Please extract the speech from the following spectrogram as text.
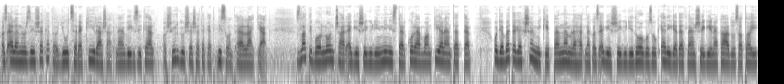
Az ellenőrzéseket, a gyógyszerek kiírását nem végzik el, a sürgős eseteket viszont ellátják. Zlatibor Loncsár egészségügyi miniszter korábban kijelentette, hogy a betegek semmiképpen nem lehetnek az egészségügyi dolgozók elégedetlenségének áldozatai.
